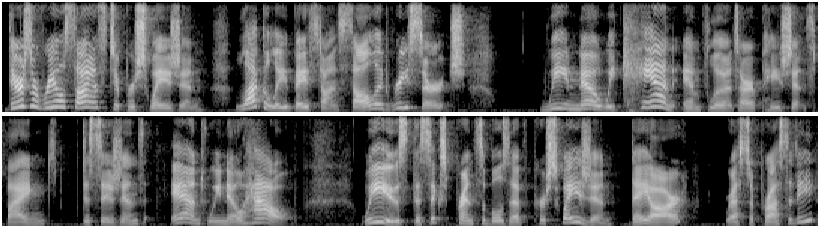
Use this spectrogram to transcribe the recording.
There's a real science to persuasion. Luckily, based on solid research, we know we can influence our patients' buying decisions and we know how. We use the six principles of persuasion. They are reciprocity,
